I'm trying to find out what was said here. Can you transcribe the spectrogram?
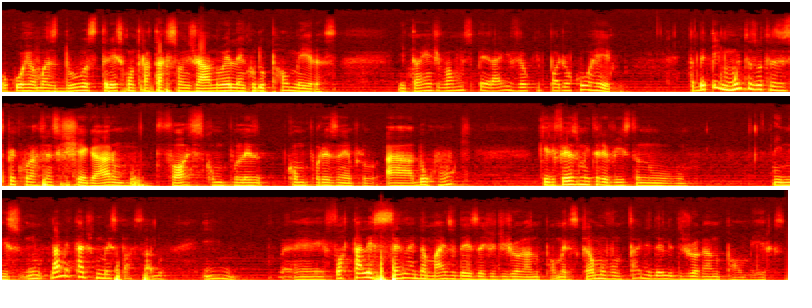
ocorrer umas duas, três contratações já no elenco do Palmeiras. Então a gente vamos esperar e ver o que pode ocorrer. Também tem muitas outras especulações que chegaram fortes, como por, como por exemplo a do Hulk, que ele fez uma entrevista no início, na metade do mês passado e é, fortalecendo ainda mais o desejo de jogar no Palmeiras, que é uma vontade dele de jogar no Palmeiras.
